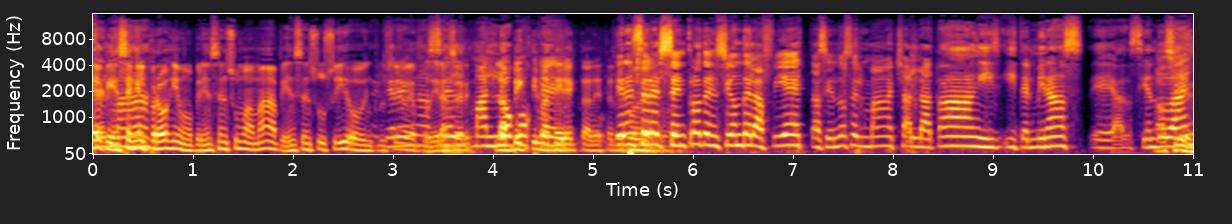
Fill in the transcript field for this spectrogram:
hacer piensa en el prójimo, piensa en su mamá, piensa en sus hijos, inclusive quieren que pudieran ser más las víctimas que- directas de este Quieren tipo ser de el centro de atención de la fiesta, haciéndose el más charlatán y, y terminas eh, haciendo Así daño.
